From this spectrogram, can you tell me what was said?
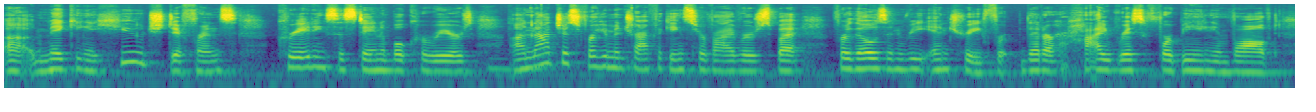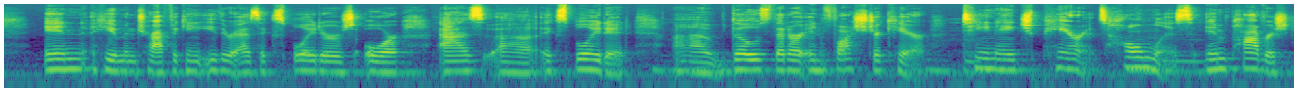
uh, making a huge difference, creating sustainable careers, uh, not just for human trafficking survivors, but for those in reentry for, that are high risk for being involved in human trafficking, either as exploiters or as uh, exploited, uh, those that are in foster care, teenage parents, homeless, impoverished,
